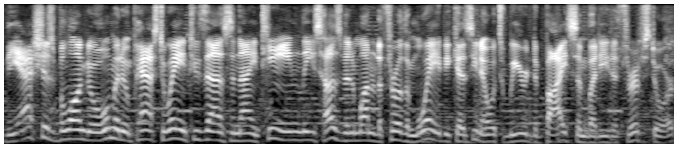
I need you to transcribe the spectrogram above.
The ashes belonged to a woman who passed away in 2019. Lee's husband wanted to throw them away because, you know, it's weird to buy somebody at a thrift store.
